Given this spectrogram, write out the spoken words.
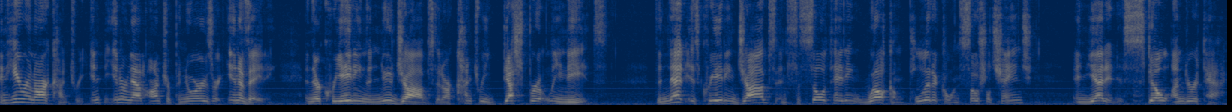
And here in our country, internet entrepreneurs are innovating and they're creating the new jobs that our country desperately needs. The net is creating jobs and facilitating welcome political and social change, and yet it is still under attack.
